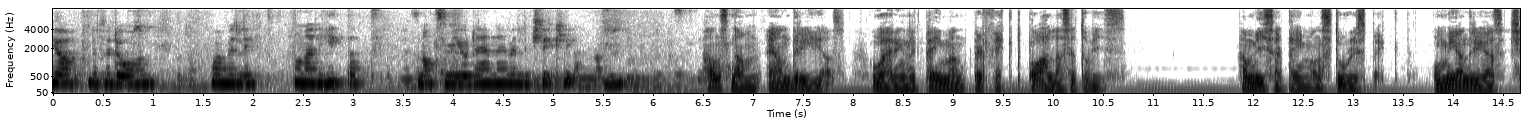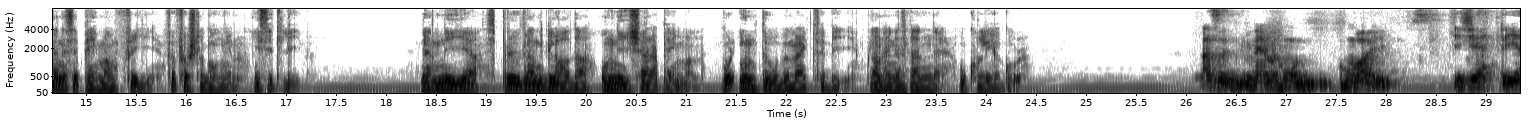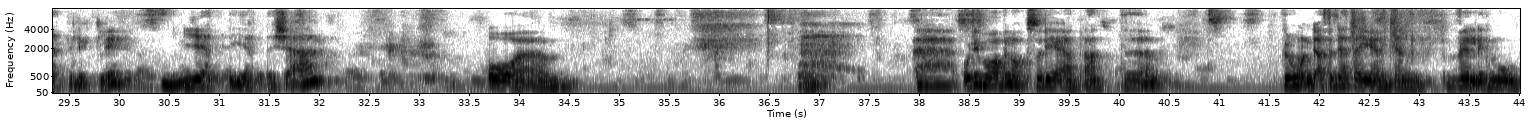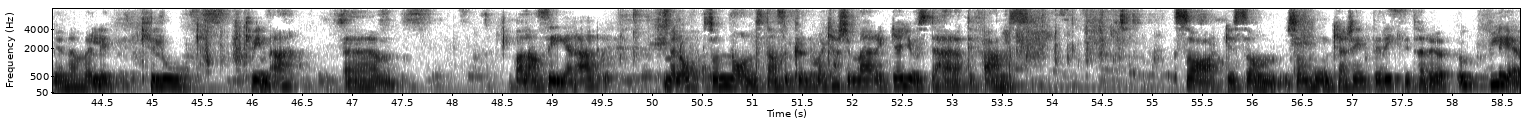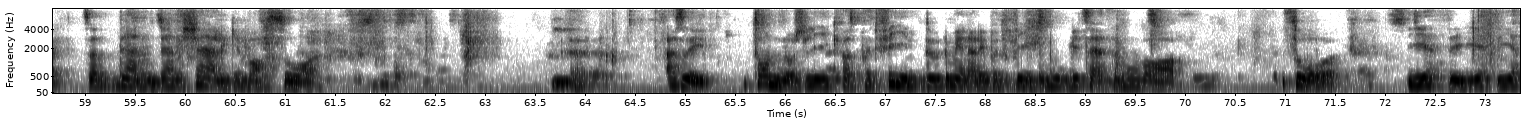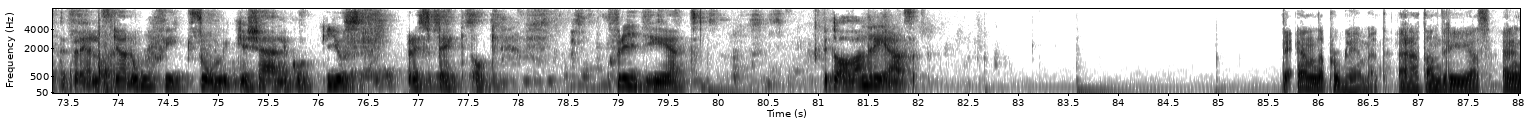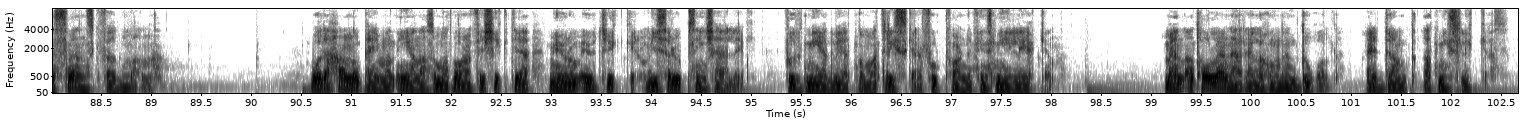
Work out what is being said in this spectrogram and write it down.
Ja, det var då hon var väldigt... Hon hade hittat något som gjorde henne väldigt lycklig. Mm. Hans namn är Andreas och är enligt Peyman perfekt på alla sätt och vis. Han visar Peyman stor respekt och med Andreas känner sig Peyman fri för första gången i sitt liv. Den nya, sprudlande glada och nykära Peyman går inte obemärkt förbi bland hennes vänner och kollegor. Alltså, nej men hon, hon var jätte, jättelycklig. Jätte, jättekär. Och, ehm, eh, och det var väl också det att, att ehm, för hon, alltså detta är ju en, en väldigt mogen, en väldigt klok kvinna. Ehm, Balanserad. Men också någonstans så kunde man kanske märka just det här att det fanns saker som, som hon kanske inte riktigt hade upplevt. Så att den, den kärleken var så... Eh, alltså tonårslik fast på ett fint, då, då menar jag det på ett fint och moget sätt. Men hon var så jätte, jätte, jätteförälskad och hon fick så mycket kärlek och just respekt och frihet utav Andreas. Alltså. Det enda problemet är att Andreas är en svenskfödd man. Både han och Peyman enas om att vara försiktiga med hur de uttrycker och visar upp sin kärlek, fullt medvetna om att risker fortfarande finns med i leken. Men att hålla den här relationen dold är dömt att misslyckas.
